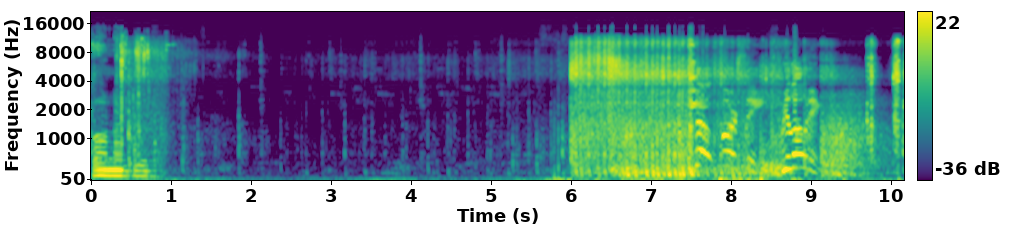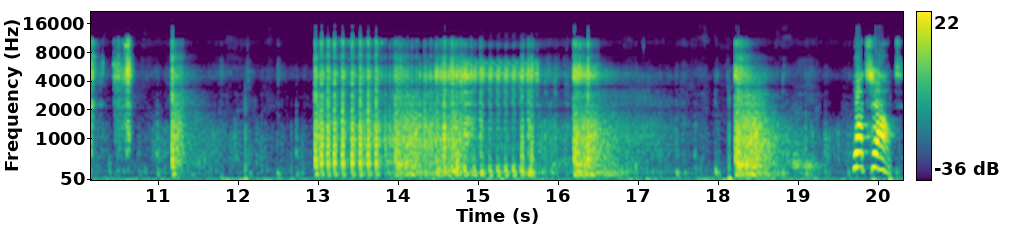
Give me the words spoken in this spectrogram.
corner dude. No mercy. Reloading. Watch out!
